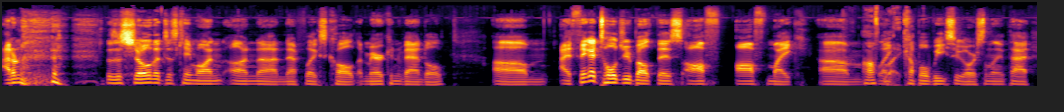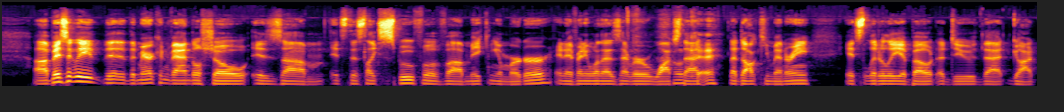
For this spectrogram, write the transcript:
I don't know. There's a show that just came on on uh, Netflix called American Vandal. Um, I think I told you about this off off mic, um, Off like mic. a couple of weeks ago or something like that. Uh, basically, the the American Vandal show is um, it's this like spoof of uh, making a murder, and if anyone has ever watched that that documentary, it's literally about a dude that got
